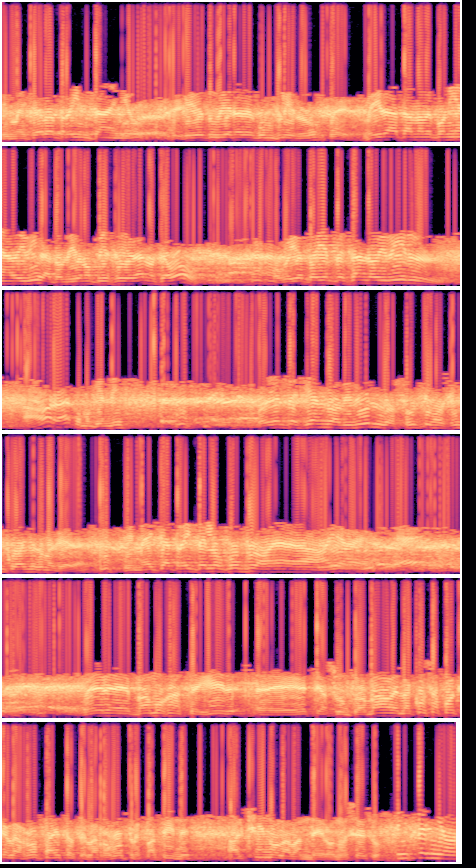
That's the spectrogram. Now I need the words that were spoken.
si me echara 30 años, y que yo tuviera que cumplirlo, Sí. mira hasta donde me ponía a vivir, hasta donde yo no pienso llegar, no sé vos. Porque yo estoy empezando a vivir ahora, como quien dice. Estoy empezando a vivir los últimos 5 años que me quedan. Si me echa 30 y lo cumplo, eh, ¿eh? Mire, vamos a seguir eh, este asunto. Va, La cosa fue que la ropa esa se la robó Tres Patines al chino lavandero, ¿no es eso? Sí, señor.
